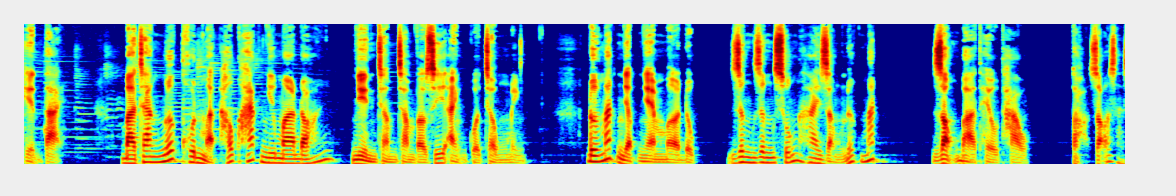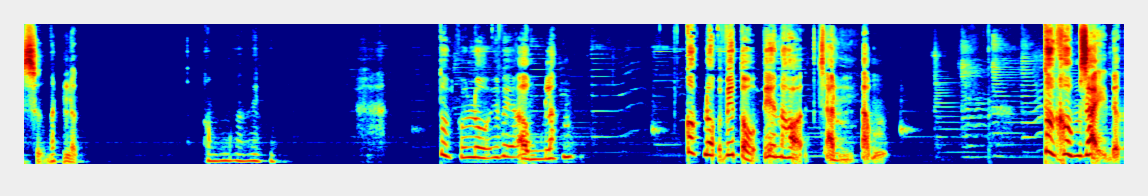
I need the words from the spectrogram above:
Hiện tại. Bà trang ngước khuôn mặt hốc hác như ma đói, nhìn chằm chằm vào di ảnh của chồng mình. Đôi mắt nhập nhèm mờ đục, dâng dâng xuống hai dòng nước mắt. Giọng bà thều thào, tỏ rõ ra sự bất lực. Ông ơi, tôi có lỗi với ông lắm. Có lỗi với tổ tiên họ trần lắm. Tôi không dạy được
